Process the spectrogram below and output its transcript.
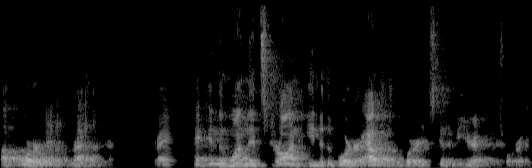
Up or down, rather, right? And the one that's drawn into the board or out of the board is gonna be your equatorial.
